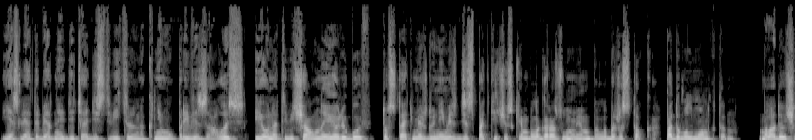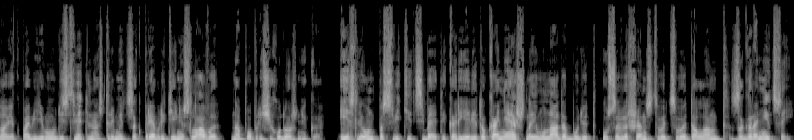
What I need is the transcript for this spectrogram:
Если это бедное дитя действительно к нему привязалось, и он отвечал на ее любовь, то стать между ними с деспотическим благоразумием было бы жестоко, подумал Монктон. Молодой человек, по-видимому, действительно стремится к приобретению славы на поприще художника. Если он посвятит себя этой карьере, то, конечно, ему надо будет усовершенствовать свой талант за границей.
